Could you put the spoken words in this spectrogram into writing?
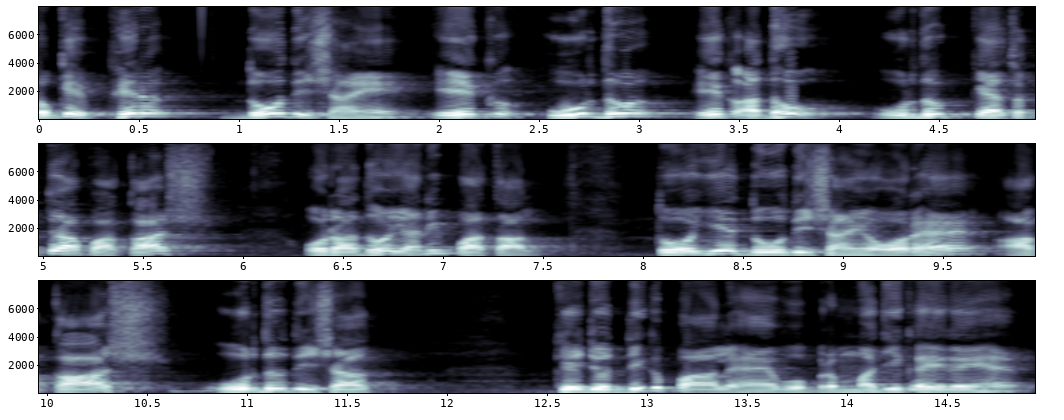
ओके, फिर दो दिशाएँ, एक ऊर्ध्व, एक अधो। ऊर्ध्व कह सकते हो आप आकाश और अधो यानी पाताल। तो ये दो दिशाएँ और है, आकाश, ऊर्ध्व दिशा के जो दिग्पाल हैं, वो ब्रह्मा जी कहे गए हैं।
